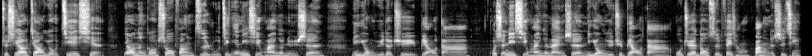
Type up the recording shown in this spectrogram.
就是要教有界限，要能够收放自如。今天你喜欢一个女生，你勇于的去表达，或是你喜欢一个男生，你勇于去表达，我觉得都是非常棒的事情。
